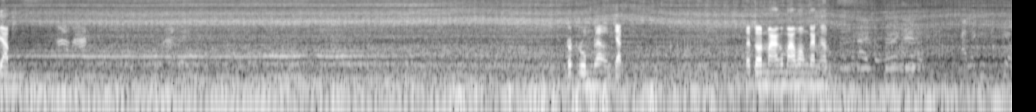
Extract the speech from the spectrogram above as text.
หยับ รถรุมแล้วจากแต่ตอนมาก็มาพร้อมกันครับไม่ได้ส่งเลยไงหรอกคันละยี่สิบเที่ยว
